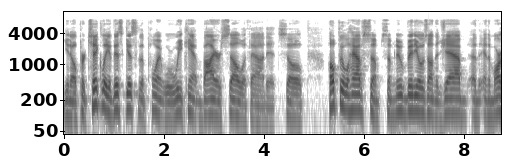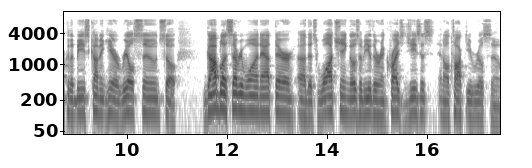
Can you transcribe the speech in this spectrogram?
You know, particularly if this gets to the point where we can't buy or sell without it. So hopefully we'll have some some new videos on the jab and the mark of the beast coming here real soon. So God bless everyone out there uh, that's watching, those of you that are in Christ Jesus, and I'll talk to you real soon.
